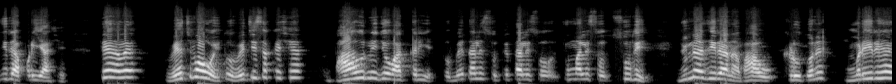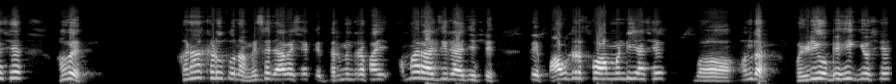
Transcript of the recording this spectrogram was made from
જીરા પડ્યા છે, તે હવે વેચવા હોય તો વેચી શકે છે. ભાવની જો વાત કરીએ તો બેતાલીસો, તેતાલીસો, ચુમ્માલીસો સુધી જૂના જીરાના ભાવ ખેડૂતોને મળી રહ્યા છે. હવે ઘણા ખેડૂતોના મેસેજ આવે છે કે, ધર્મેન્દ્રભાઈ, અમારા જીરા જે છે, તે પાવડર થવા માંડ્યા છે અંદર ભેડીઓ બેહી ગયો છે.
